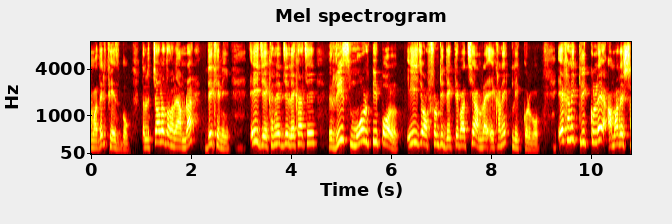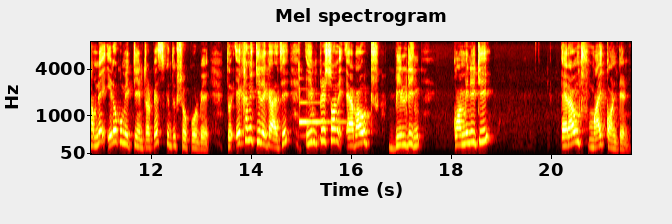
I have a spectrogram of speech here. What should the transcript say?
আমাদের ফেসবুক তাহলে চলো তাহলে আমরা দেখে নিই। এই যে এখানে যে লেখা আছে রিচ মোর পিপল এই যে অপশনটি দেখতে পাচ্ছি, আমরা এখানে ক্লিক করব। এখানে ক্লিক করলে আমাদের সামনে এরকম একটি ইন্টারফেস কিন্তু শো করবে। তো এখানে কি লেখা আছে impression about building community around my content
